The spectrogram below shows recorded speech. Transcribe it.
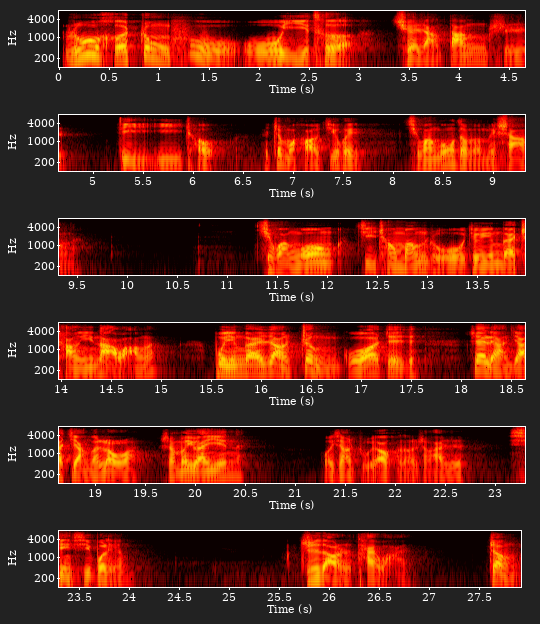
如何重负无一策，却让当时第一筹。这么好机会，齐桓公怎么没上呢？齐桓公继承盟主就应该倡议纳王啊，不应该让郑国这这这两家捡个漏啊。什么原因呢？我想主要可能是还是信息不灵，知道是太晚，郑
